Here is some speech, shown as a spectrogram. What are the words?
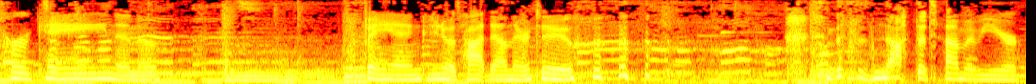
hurricane and a fan because you know it's hot down there too. this is not the time of year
